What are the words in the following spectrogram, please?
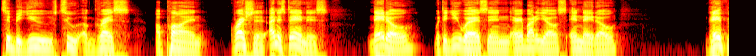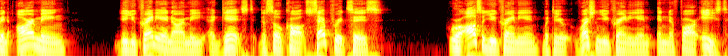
to be used to aggress upon Russia. Understand this. NATO, with the US and everybody else in NATO, they've been arming the Ukrainian army against the so called separatists who are also Ukrainian, but they're Russian Ukrainian in the Far East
